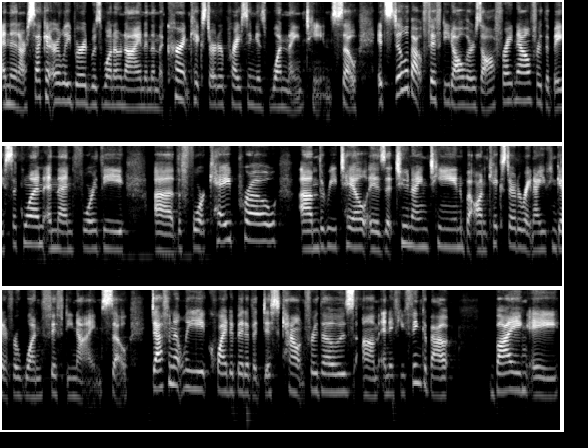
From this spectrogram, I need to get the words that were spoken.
And then our second early bird was 109. And then the current Kickstarter pricing is 119. So it's still about $50 off right now for the basic one. And then for the uh, the 4K Pro, um, the retail is at 219, but on Kickstarter right now you can get it for 159 so definitely quite a bit of a discount for those. Um, and if you think about buying a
